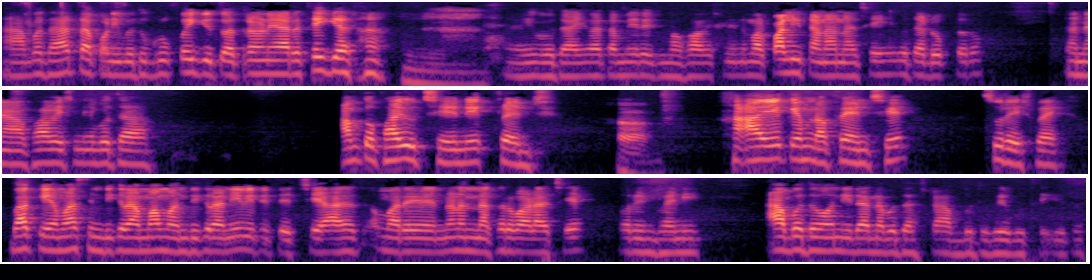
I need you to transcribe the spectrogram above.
હા બધા હતા પણ એ બધું ગ્રુપ પઈ ગયું તો આ ત્રણે હારે થઈ ગયા હતા. એ બધા આવ્યા હતા મેરેજમાં ભાવેશ ને મારા પાલીતાણાના છે એ બધા ડોક્ટરો. અને આ ભાવેશ ને બધા આમ તો ભાઈ જ છે ને એક ફ્રેન્ડ છે. હા. આ એક એમના ફ્રેન્ડ છે સુરેશભાઈ. બાકી આ માસીના દીકરા મામાના દીકરા ને એવી રીતે જ છે. આ અમારે નણંદના ઘરવાળા છે અરવિંદભાઈની. આ બધો અનિડાના બધા સ્ટાફ બધું ભેગું થઈ ગયું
